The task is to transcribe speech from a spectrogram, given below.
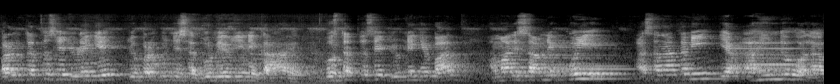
परम तत्व से जुड़ेंगे, जो परम पूज्य सदगुरुदेव जी ने कहा है। उस तत्व से जुड़ने के बाद हमारे सामने कोई असनातनी या अहिंदू वाला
